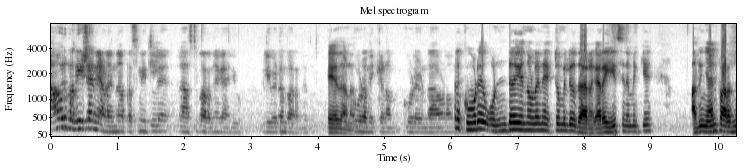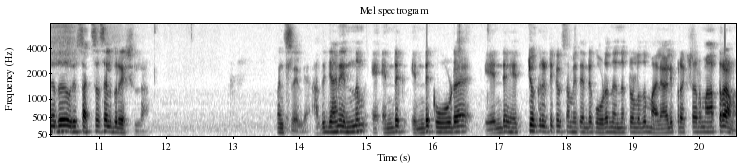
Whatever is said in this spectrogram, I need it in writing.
ആ ഒരു പ്രതീക്ഷ തന്നെയാണ് ഇന്ന് പ്രസ് മീറ്റിൽ ലാസ്റ്റ് പറഞ്ഞ കാര്യവും പറഞ്ഞത്. ഏതാണ് കൂടെ നിൽക്കണം കൂടെ ഉണ്ടാവണം. കൂടെ ഉണ്ട് എന്നുള്ളതിന് ഏറ്റവും വലിയ ഉദാഹരണം. കാരണം ഈ സിനിമയ്ക്ക് അത് ഞാൻ പറഞ്ഞത് ഒരു സക്സസ് സെലിബ്രേഷനിലാണ് മനസ്സിലായില്ല? അത് ഞാൻ എന്നും എന്റെ എന്റെ കൂടെ എന്റെ ഏറ്റവും ക്രിട്ടിക്കൽ സമയത്ത് എന്റെ കൂടെ നിന്നിട്ടുള്ളത് മലയാളി പ്രേക്ഷകർ മാത്രമാണ്.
